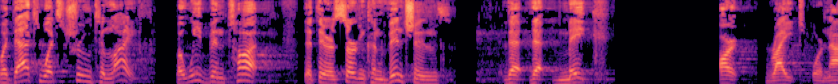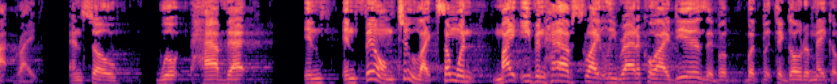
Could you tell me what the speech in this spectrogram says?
But that's what's true to life. But we've been taught that there are certain conventions that, that make art right or not right. And so we'll have that in, in film too. Like someone might even have slightly radical ideas, but, but, but to go to make a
